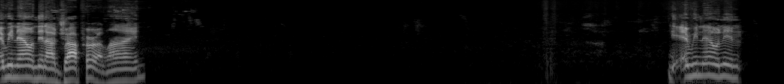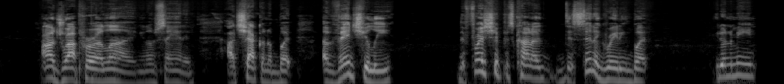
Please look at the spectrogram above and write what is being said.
Every now and then I'll drop her a line. Every now and then I'll drop her a line. You know what I'm saying? And I'll check on her. But eventually, the friendship is kind of disintegrating. But you know what I mean?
